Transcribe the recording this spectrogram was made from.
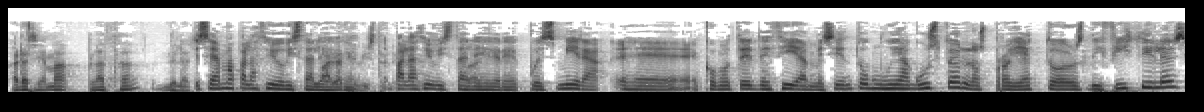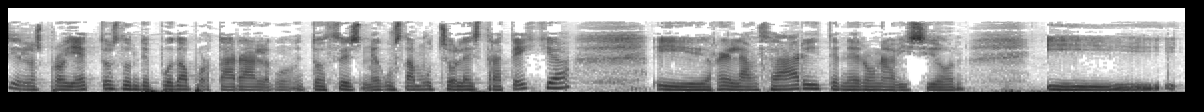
Ahora se llama Plaza de las... Se llama Palacio Vista Alegre. Palacio. Palacio Vale. Pues mira, eh, como te decía, me siento muy a gusto en los proyectos difíciles y en los proyectos donde puedo aportar algo. Entonces, me gusta mucho la estrategia y relanzar y tener una visión. Y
